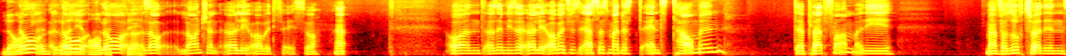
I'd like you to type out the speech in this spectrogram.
Launch, low, and, low, low, low, launch and Early Orbit Phase. So, ja. Und also in dieser Early Orbit ist erstes Mal das Enttaumeln der Plattform. Die, man versucht zwar den,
